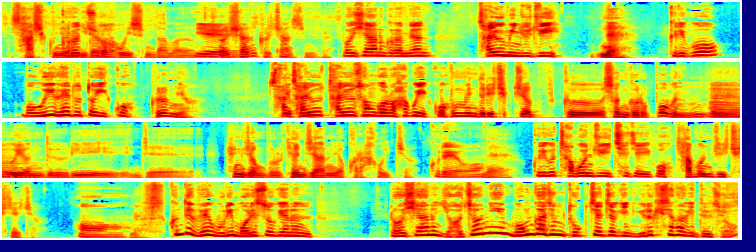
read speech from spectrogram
49년 그렇죠. 일을 하고 있습니다만 예. 러시아는 그렇지 않습니다. 러시아는 그러면 자유민주주의. 네. 그리고 뭐 의회도 또 있고. 그럼요. 자, 자유 자유 선거로 하고 있고 국민들이 직접 그 선거로 뽑은 예, 음. 의원들이 이제 행정부를 견제하는 역할을 하고 있죠. 그래요. 네. 그리고 자본주의 체제이고 자본주의 체제죠. 어. 네. 근데 왜 우리 머릿속에는 러시아는 여전히 뭔가 좀 독재적인 이렇게 생각이 들죠?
